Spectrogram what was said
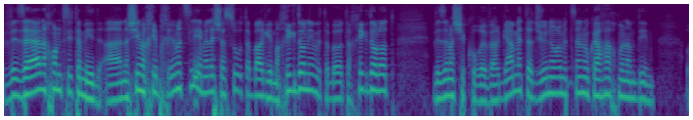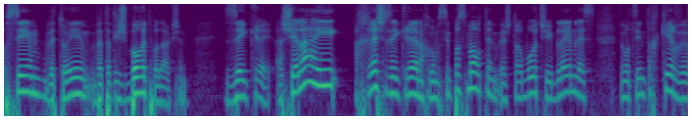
וזה היה נכון אצלי תמיד. האנשים הכי בכירים אצלי הם אלה שעשו את הבאגים הכי גדולים ואת הבעיות הכי גדולות, וזה מה שקורה. וגם את הג'וניורים אצלנו, ככה אנחנו מלמדים. עושים וטועים, ואתה תשבור את production. זה יקרה. השאלה היא, אחרי שזה יקרה, אנחנו גם עושים post mortem, ויש תרבות שהיא blameless, ומוציאים תחקיר, ו-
